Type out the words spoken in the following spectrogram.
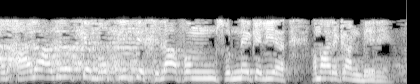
اور اعلیٰ حضرت کے موقع کے خلاف ہم سننے کے لیے ہمارے کان بے رہے ہیں۔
